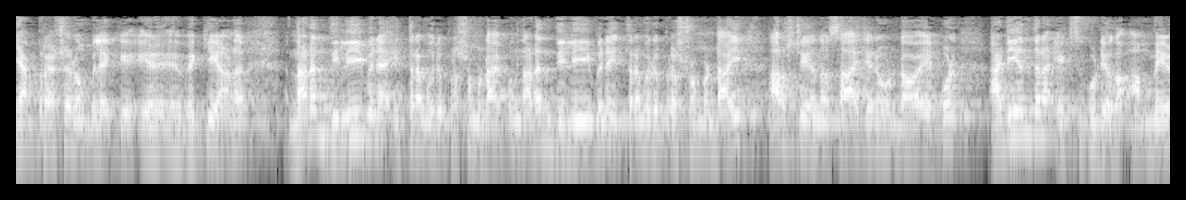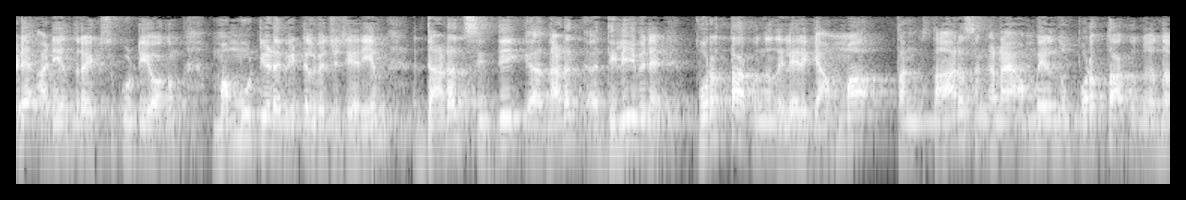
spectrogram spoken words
ഞാൻ പ്രേക്ഷകരുടെ മുമ്പിലേക്ക് വെക്കുകയാണ്. നടൻ ദിലീപിന് ഇത്തരം ഒരു പ്രശ്നമുണ്ടായപ്പോൾ നടൻ ദിലീപിന് ഇത്തരം ഒരു പ്രശ്നമുണ്ടായി. അറസ്റ്റ് ചെയ്യുന്ന സാഹചര്യം ഉണ്ടായപ്പോൾ അടിയന്തര എക്സിക്യൂട്ടീവ് യോഗം അമ്മയുടെ അടിയന്തര എക്സിക്യൂട്ടീവ് യോഗം മമ്മൂട്ടിയുടെ വീട്ടിൽ വെച്ച് ചേരുകയും നടൻ സിദ്ദീഖ് നടൻ ദിലീപിനെ പുറത്താക്കുന്ന നിലയിലേക്ക് അമ്മ താരസംഘടനയെ താരസംഘടന അമ്മയിൽ നിന്നും പുറത്താക്കുന്നു എന്ന്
